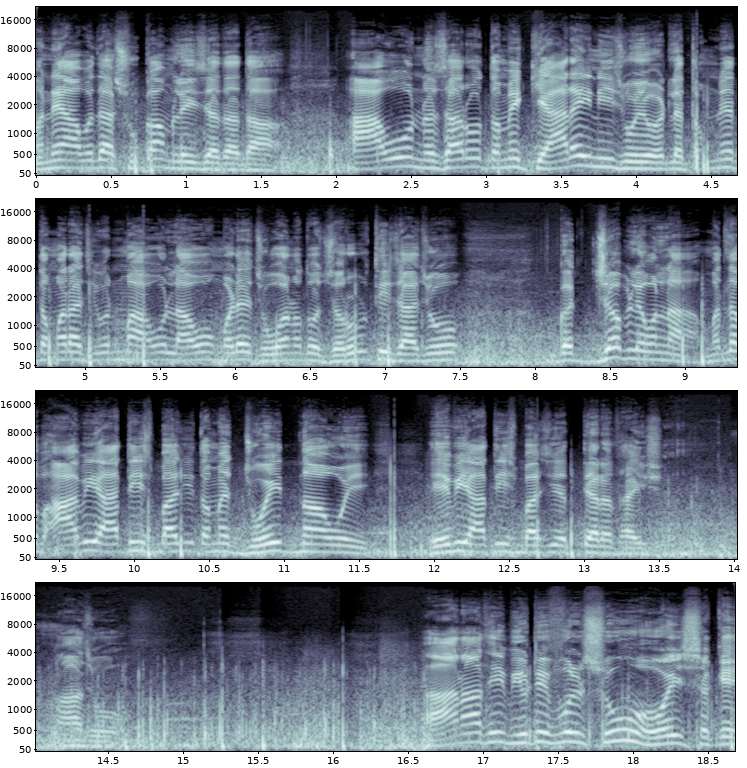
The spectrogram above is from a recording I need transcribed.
મને આ બધા શું કામ લઈ જતા હતા. આવો નજારો તમે ક્યારેય નહીં જોયો, એટલે તમને તમારા જીવનમાં આવો લાવો મળે, જોવાનો તો જરૂરથી જાજો. ગજબ લેવલના, મતલબ આવી આતિશબાજી તમે જોઈ જ ના હોય, એવી આતિશબાજી અત્યારે થાય છે. હા જુઓ. આનાથી બ્યુટીફુલ શું હોઈ શકે?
